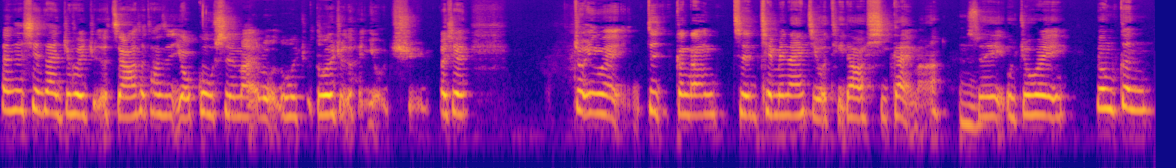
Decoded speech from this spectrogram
但是现在就会觉得，只要是它是有故事脉络的，都会觉都会觉得很有趣，而且就因为这刚刚前前面那一集我提到膝盖嘛，嗯所以我就会用更。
